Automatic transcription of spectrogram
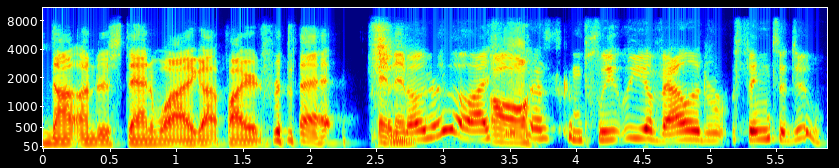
not understand why I got fired for that, and then no, no, no. I think Oh. that's completely a valid thing to do.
